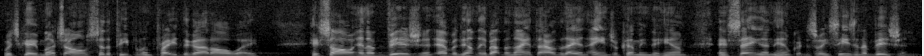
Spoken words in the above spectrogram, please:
which gave much alms to the people and prayed to God always. He saw in a vision, evidently about the ninth hour of the day, an angel coming to him and saying unto him, so he sees in a vision.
